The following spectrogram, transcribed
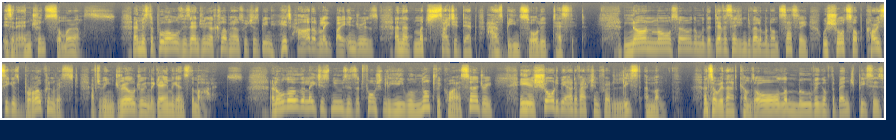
is an entrance somewhere else. And Mr. Pujols is entering a clubhouse which has been hit hard of late by injuries, and that much sighted depth has been sorely tested. None more so than with the devastating development on Saturday with shortstop Corey Seager's broken wrist after being drilled during the game against the Marlins. And although the latest news is that fortunately he will not require surgery, he is sure to be out of action for at least a month. And so with that comes all the moving of the bench pieces,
